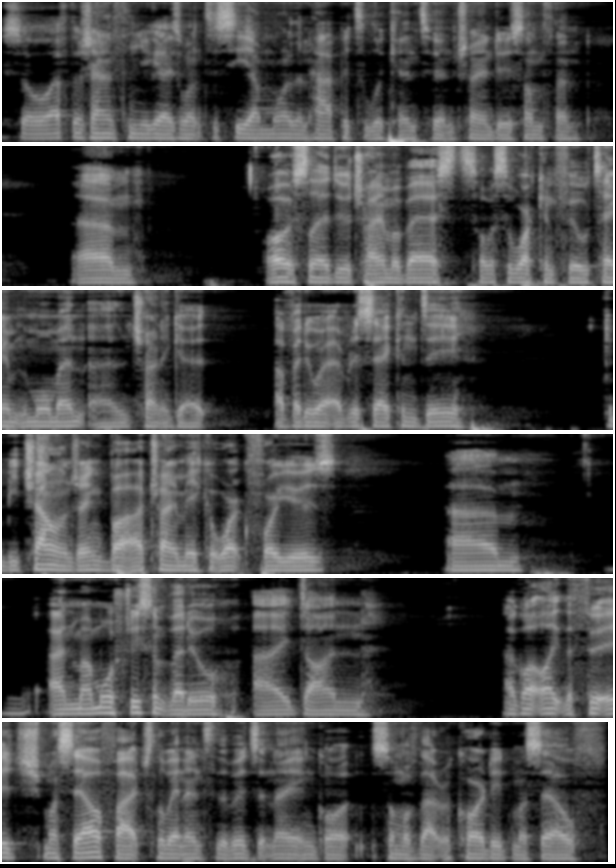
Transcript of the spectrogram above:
So if there's anything you guys want to see, I'm more than happy to look into it and try and do something. Um, obviously, I do try my best. Obviously, working full time at the moment and trying to get a video out every second day can be challenging, but I try and make it work for you. Um, and my most recent video, I done. I got like the footage myself. I actually went into the woods at night and got some of that recorded myself.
